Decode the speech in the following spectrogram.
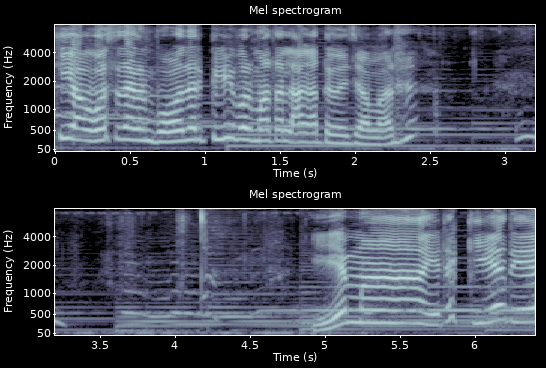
কি অবস্থা দেখেন, বড়দের ক্লিপ ওর মাথা লাগাতে হয়েছে আমার। এ মা, এটা কে রে?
